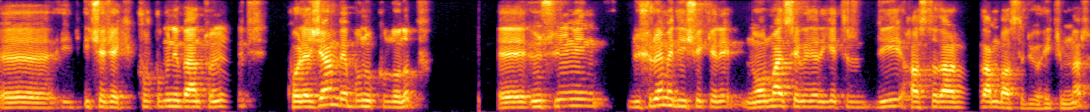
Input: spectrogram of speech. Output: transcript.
e, içecek, kurkumini bentonit, kolajen ve bunu kullanıp e, insülinin düşüremediği şekeri normal seviyeleri getirdiği hastalardan bahsediyor hekimler.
